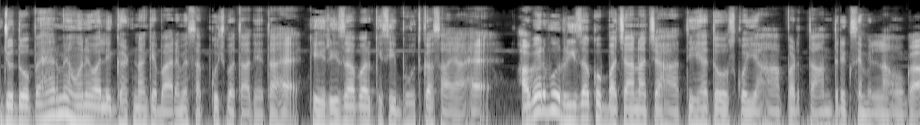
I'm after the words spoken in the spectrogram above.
जो दोपहर में होने वाली घटना के बारे में सब कुछ बता देता है कि रीजा पर किसी भूत का साया है। अगर वो रीजा को बचाना चाहती है तो उसको यहाँ पर तांत्रिक से मिलना होगा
